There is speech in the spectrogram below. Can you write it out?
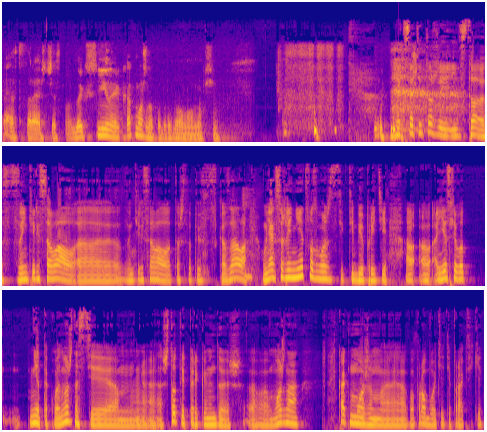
Я стараюсь, честно. Да с Ниной как можно по-другому, Максим? Меня, кстати, тоже заинтересовал, э, заинтересовало то, что ты сказала. У меня, к сожалению, нет возможности к тебе прийти. А, а, а если вот нет такой возможности, что ты порекомендуешь? Э, можно, как мы можем э, попробовать эти практики?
